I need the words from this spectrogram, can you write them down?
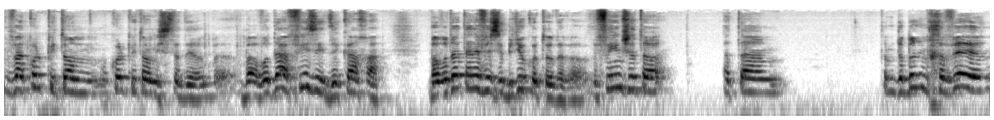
והכל פתאום, הכל פתאום מסתדר. בעבודה הפיזית זה ככה, בעבודת הנפש זה בדיוק אותו דבר. לפעמים שאתה, אתה, אתה מדבר עם חבר,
